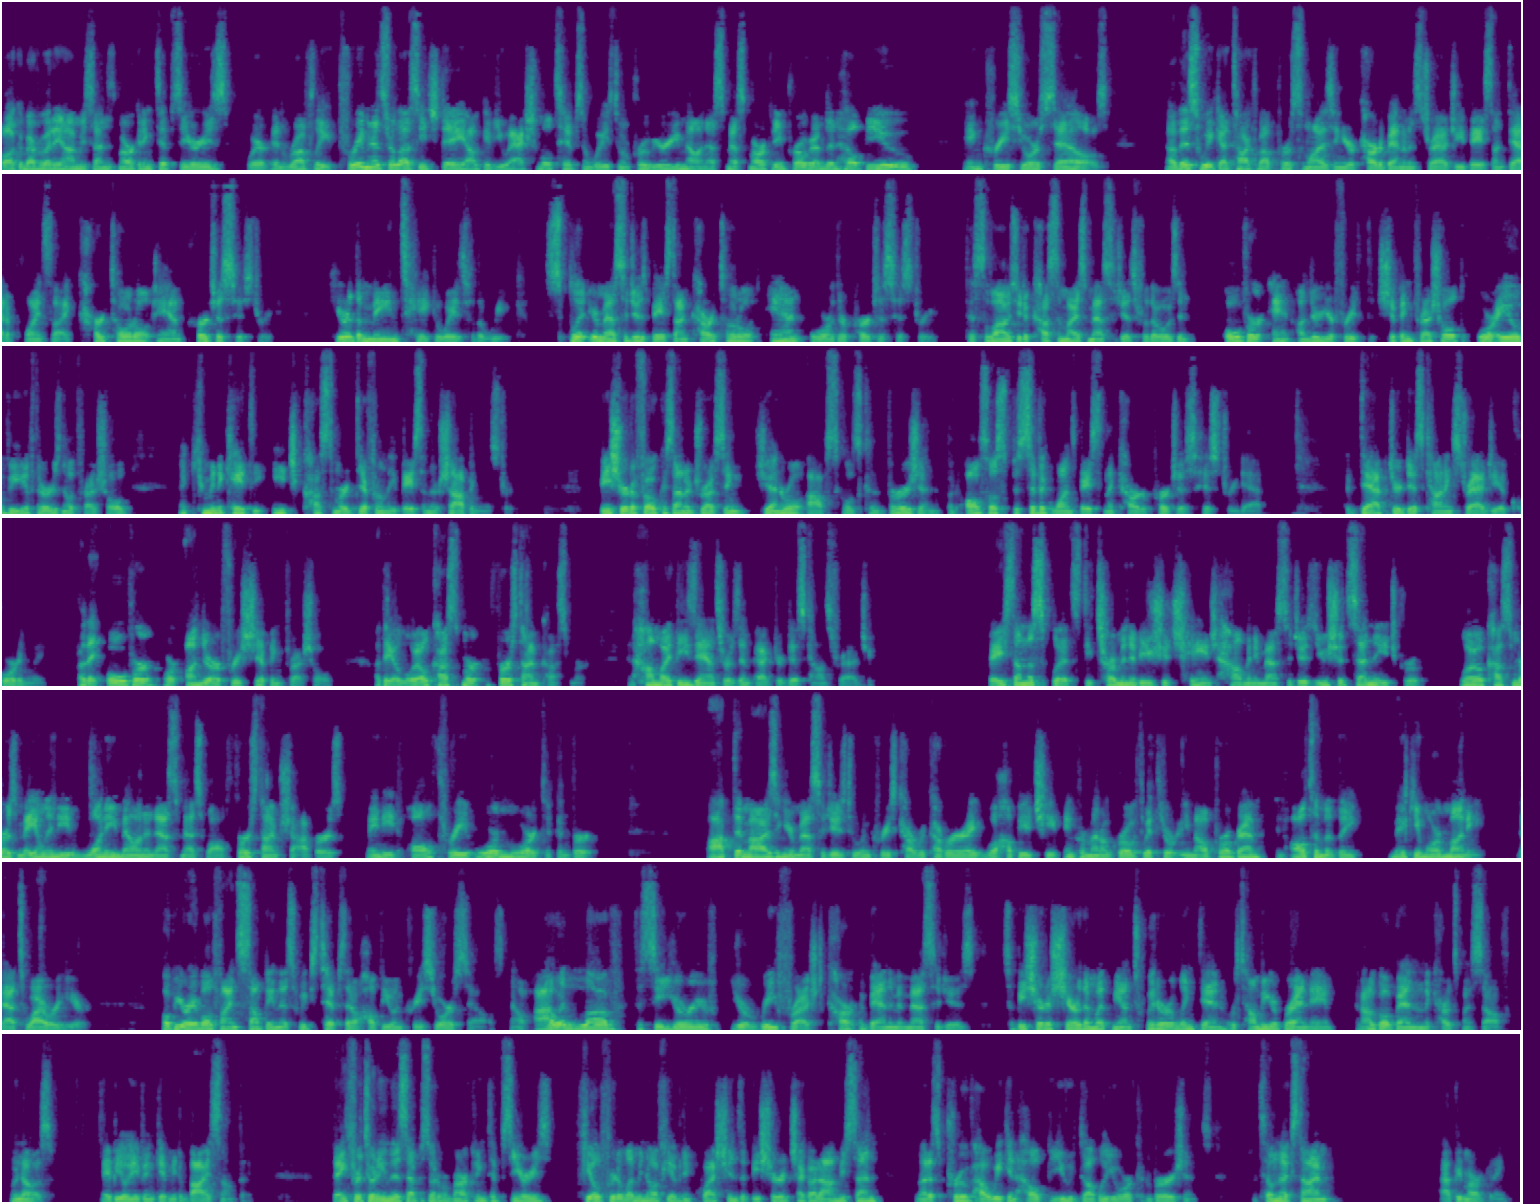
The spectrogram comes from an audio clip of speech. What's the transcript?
Welcome, everybody, to OmniSend's marketing tip series, where in roughly three minutes or less each day, I'll give you actionable tips and ways to improve your email and SMS marketing programs and help you increase your sales. Now, this week, I talked about personalizing your cart abandonment strategy based on data points like cart total and purchase history. Here are the main takeaways for the week. Split your messages based on cart total and or their purchase history. This allows you to customize messages for those in over and under your free shipping threshold or AOV if there is no threshold, and communicate to each customer differently based on their shopping history. Be sure to focus on addressing general obstacles conversion, but also specific ones based on the cart or purchase history data. Adapt your discounting strategy accordingly. Are they over or under a free shipping threshold? Are they a loyal customer or first time customer? And how might these answers impact your discount strategy? Based on the splits, determine if you should change how many messages you should send to each group. Loyal customers may only need one email and an SMS, while first time shoppers may need all three or more to convert. Optimizing your messages to increase cart recovery rate will help you achieve incremental growth with your email program and ultimately make you more money. That's why we're here. Hope you're able to find something in this week's tips that'll help you increase your sales. Now, I would love to see your, your refreshed cart abandonment messages. So be sure to share them with me on Twitter or LinkedIn or tell me your brand name and I'll go abandon the carts myself. Who knows? Maybe you'll even get me to buy something. Thanks for tuning in this episode of our marketing tip series. Feel free to let me know if you have any questions and be sure to check out OmniSend and let us prove how we can help you double your conversions. Until next time, happy marketing.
